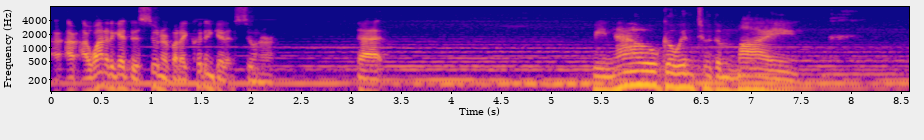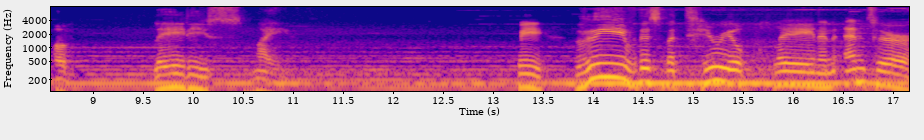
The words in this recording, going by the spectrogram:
I, I wanted to get this sooner, but I couldn't get it sooner. That we now go into the mind of Lady Smythe. We leave this material plane and enter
